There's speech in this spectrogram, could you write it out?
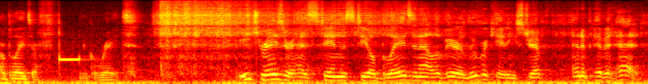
Our blades are great. Each razor has stainless steel blades, an aloe vera lubricating strip, and a pivot head.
